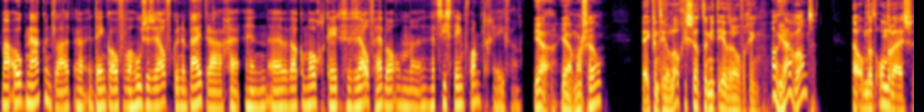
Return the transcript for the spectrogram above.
Maar ook na kunt laten eh, denken over hoe ze zelf kunnen bijdragen. En uh, welke mogelijkheden ze zelf hebben om uh, het systeem vorm te geven. Ja, ja, Marcel? Ja, ik vind het heel logisch dat het er niet eerder over ging. Oh ja, want? Nou, omdat onderwijs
